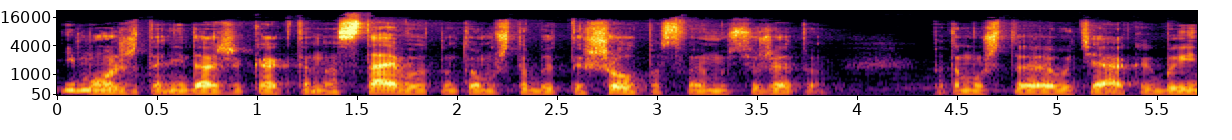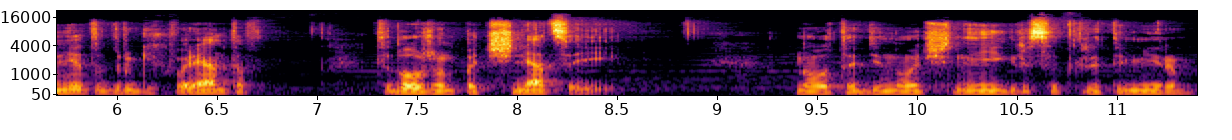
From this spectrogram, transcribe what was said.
И может они даже как-то настаивают на том, чтобы ты шел по своему сюжету. Потому что у тебя как бы и нету других вариантов. Ты должен подчиняться ей. Но вот одиночные игры с открытым миром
